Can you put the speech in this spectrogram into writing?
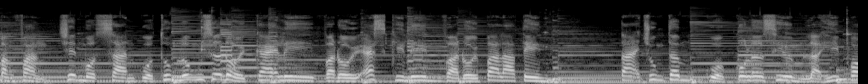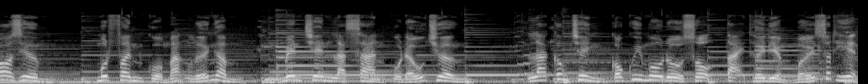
bằng phẳng trên một sàn của thung lũng giữa đồi Kaili và đồi Esquilin và đồi Palatin. Tại trung tâm của Colosseum là Hippogium, một phần của mạng lưới ngầm, bên trên là sàn của đấu trường. Là công trình có quy mô đồ sộ tại thời điểm mới xuất hiện,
